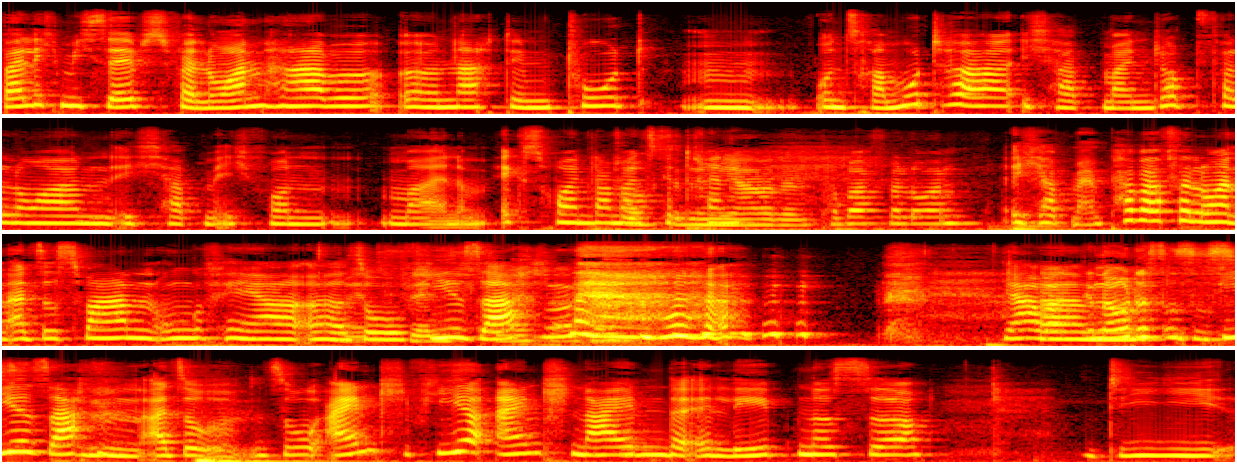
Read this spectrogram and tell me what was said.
weil ich mich selbst verloren habe äh, nach dem Tod mh, unserer Mutter. Ich habe meinen Job verloren. Ich habe mich von meinem Ex-Freund Du damals hast in dem getrennt. Jahr deinen Papa verloren. Ich habe meinen Papa verloren. Also es waren ungefähr äh, so vier Sachen. ja, aber Ähm, genau das ist es. Vier Sachen, also so ein, vier einschneidende Erlebnisse, die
